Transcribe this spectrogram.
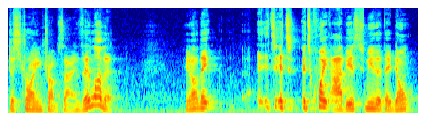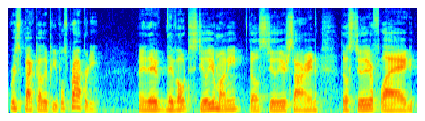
destroying Trump signs. They love it. You know, they it's it's it's quite obvious to me that they don't respect other people's property. I mean, they they vote to steal your money. They'll steal your sign. They'll steal your flag.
